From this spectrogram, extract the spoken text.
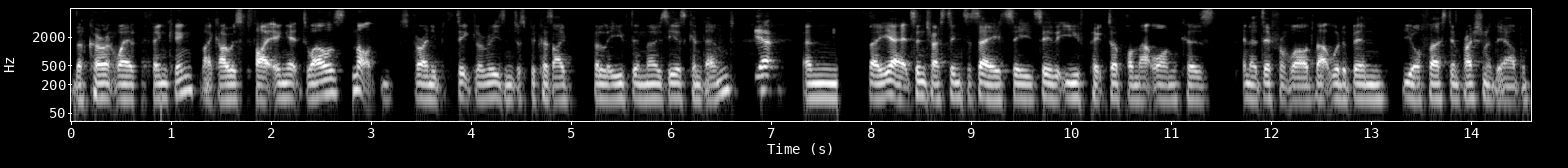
the current way of thinking. Like i was fighting it dwells not for any particular reason just because i believed in those years condemned. Yeah. And so yeah it's interesting to say see see that you've picked up on that one because in a different world that would have been your first impression of the album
